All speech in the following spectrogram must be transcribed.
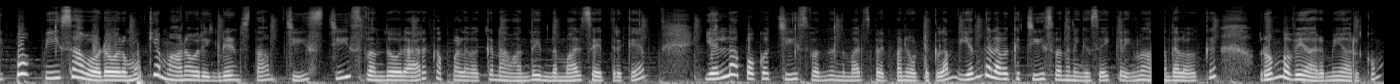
இப்போ பீஸாவோட ஒரு முக்கியமான ஒரு இன்க்ரீடியன்ஸ் தான் சீஸ் சீஸ் வந்து ஒரு அரை கப் அளவுக்கு நான் வந்து இந்த மாதிரி சேர்த்துருக்கேன். எல்லா பக்கம் சீஸ் வந்து இந்த மாதிரி ஸ்ப்ரெட் பண்ணி விட்டுக்கலாம். எந்த அளவுக்கு சீஸ் வந்து நீங்கள் சேர்க்குறீங்களோ அந்த அளவுக்கு ரொம்பவே அருமையாக இருக்கும்.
